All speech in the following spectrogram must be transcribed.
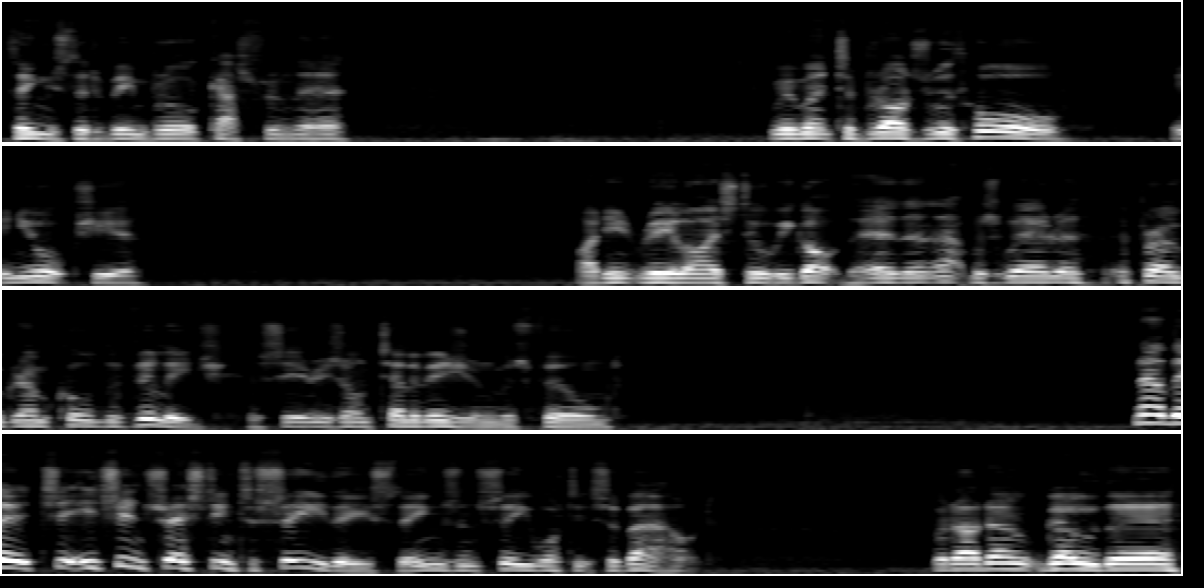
things that have been broadcast from there. We went to Brodsworth Hall in Yorkshire. I didn't realise till we got there that that was where a, a programme called The Village, a series on television, was filmed. Now, it's, it's interesting to see these things and see what it's about, but I don't go there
